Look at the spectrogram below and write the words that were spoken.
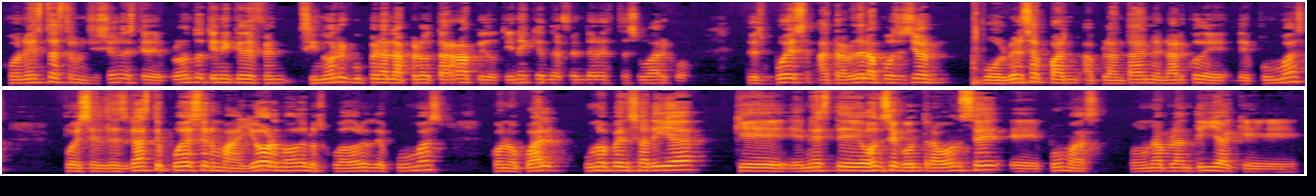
con estas transiciones que de pronto tiene que defender, si no recupera la pelota rápido, tiene que defender este su arco. Después, a través de la posesión, volverse a, plantar en el arco de, Pumas, pues el desgaste puede ser mayor, ¿no? De los jugadores de Pumas, con lo cual uno pensaría que en este 11 contra 11, eh, Pumas, con una plantilla que,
